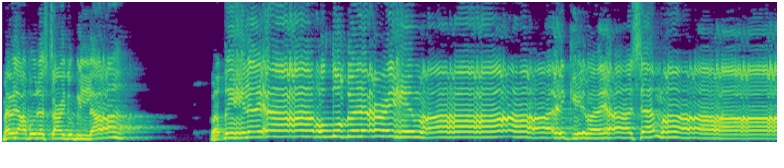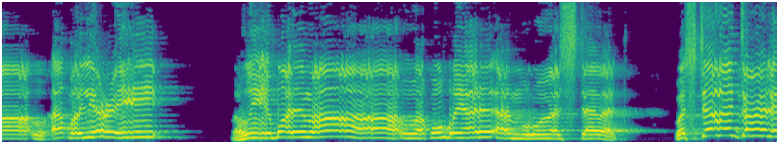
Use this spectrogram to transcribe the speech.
Mevla bu nestaizu billah وقيل يا أرض ابلعي ماءك ويا سماء أقلعي وغيض الماء وقضي الأمر واستوت. واستوت على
